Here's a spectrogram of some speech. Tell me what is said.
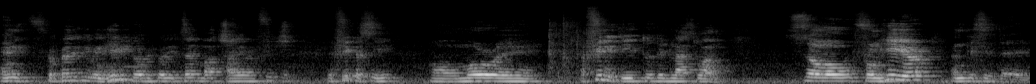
and it's competitive inhibitor because it has much higher efficacy or more uh, affinity to the GLAST1. So from here, and this is the,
